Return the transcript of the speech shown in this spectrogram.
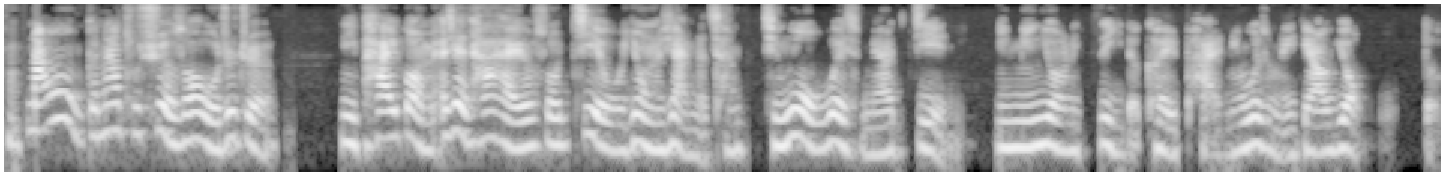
然后我跟他出去的时候，我就觉得你拍过没？而且他还有说借我用一下你的餐，请问我为什么要借你？你明有你自己的可以拍，你为什么一定要用我的？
